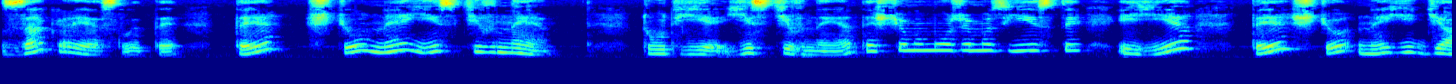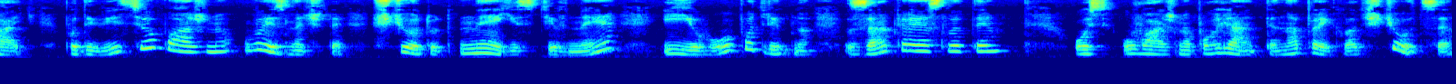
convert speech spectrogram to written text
закреслити те, що не їстівне. Тут є їстівне, те, що ми можемо з'їсти, і є те, що не їдять. Подивіться уважно, визначте, що тут не їстівне, і його потрібно закреслити. Ось уважно погляньте, наприклад, що це?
